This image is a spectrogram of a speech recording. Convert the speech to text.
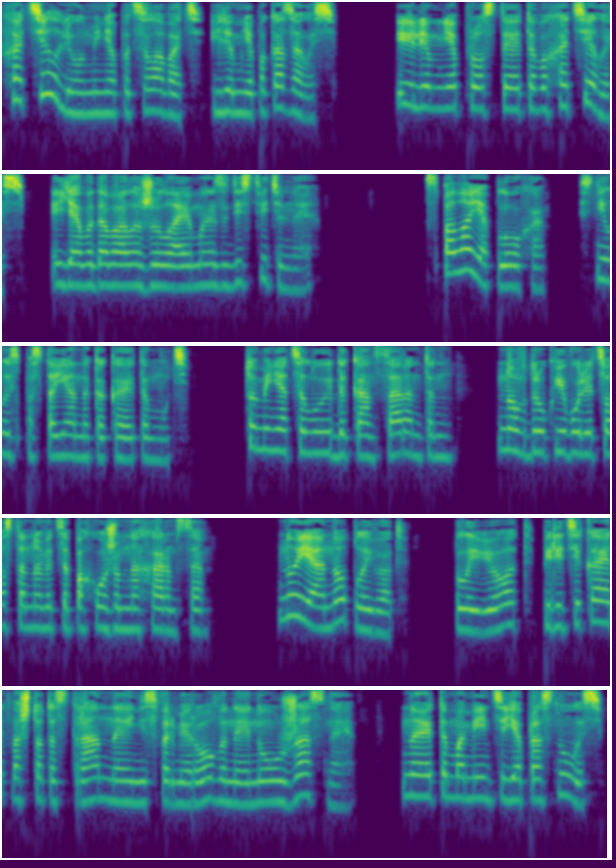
Хотел ли он меня поцеловать, или мне показалось? Или мне просто этого хотелось, и я выдавала желаемое за действительное? Спала я плохо, снилась постоянно какая-то муть. То меня целует декан Сарантон, но вдруг его лицо становится похожим на Хармса. Ну и оно плывет. Плывет, перетекает во что-то странное, несформированное, но ужасное. На этом моменте я проснулась,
